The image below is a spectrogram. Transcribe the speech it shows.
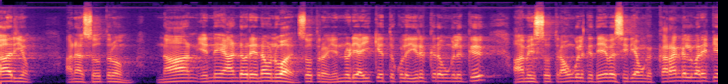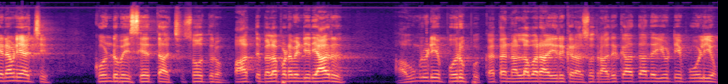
காரியம். ஆனால் சோத்திரம் நான் என்னை ஆண்டவர் என்ன பண்ணுவார்? சோத்திரம் என்னுடைய ஐக்கியத்துக்குள்ளே இருக்கிறவங்களுக்கு ஆமே சோத்திரம் அவங்களுக்கு தேவ செய்தி அவங்க கரங்கள் வரைக்கும் என்ன பண்ணியாச்சு? கொண்டு போய் சேர்த்தாச்சு. சோத்திரம் பார்த்து பலப்பட வேண்டியது யாரு? அவங்களுடைய பொறுப்பு. கத்த நல்லவராக இருக்கிறார். சோத்திரம் அதுக்காக தான் அந்த யூடியூப் ஊழியம்.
